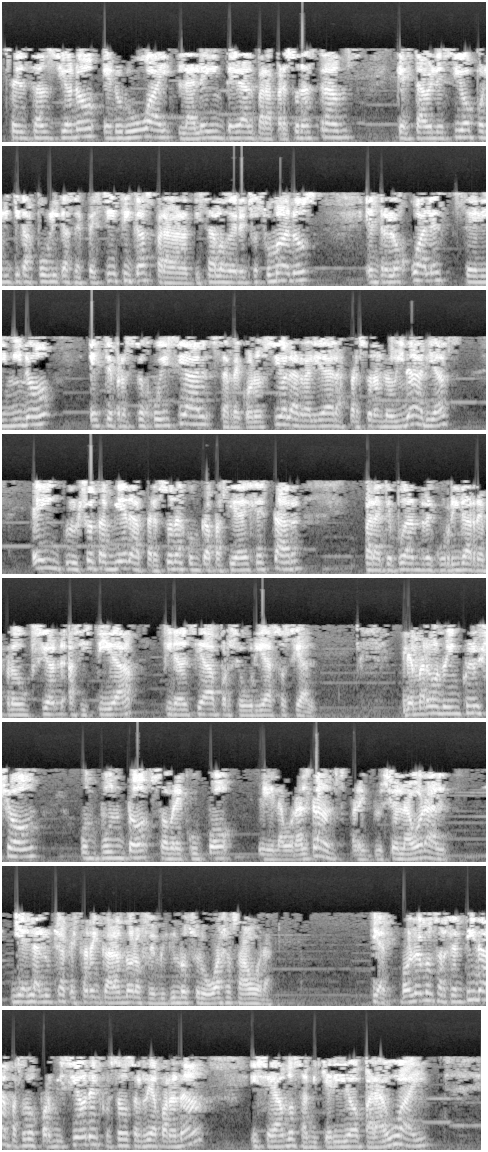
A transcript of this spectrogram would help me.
se sancionó en Uruguay la Ley Integral para Personas Trans, que estableció políticas públicas específicas para garantizar los derechos humanos, entre los cuales se eliminó este proceso judicial, se reconoció la realidad de las personas no binarias e incluyó también a personas con capacidad de gestar para que puedan recurrir a reproducción asistida financiada por seguridad social. Sin embargo, no incluyó un punto sobre cupo eh, laboral trans, para inclusión laboral, y es la lucha que están encarando los feminismos uruguayos ahora. Bien, volvemos a Argentina, pasamos por Misiones, cruzamos el río Paraná y llegamos a mi querido Paraguay,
